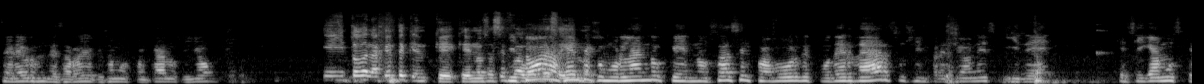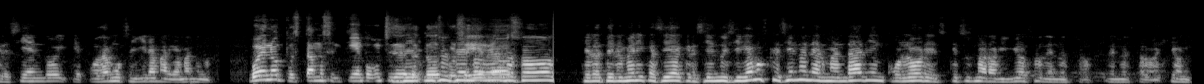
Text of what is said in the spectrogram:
cerebros en desarrollo que somos Juan Carlos y yo. Y toda la gente que, que, nos hace favor. Y toda la gente como Orlando que nos hace el favor de poder dar sus impresiones y de que sigamos creciendo y que podamos seguir amalgamándonos. Bueno, pues estamos en tiempo. Muchas gracias a todos por seguirnos que Latinoamérica siga creciendo y sigamos creciendo en hermandad y en colores, que eso es maravilloso de, nuestro, de nuestra región.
